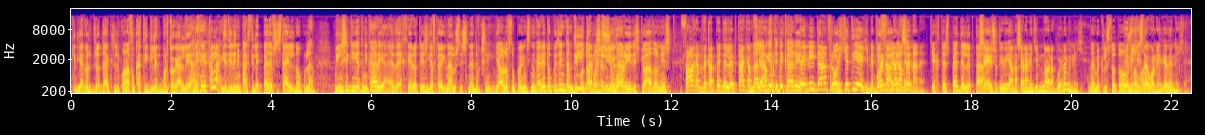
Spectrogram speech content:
Κυριάκος Μητσοτάκης, λοιπόν, αφού κατήγγειλε την Πορτογαλία. Ναι, καλά. Γιατί δεν υπάρχει τηλεκπαίδευση στα Ελληνόπουλα, μίλησε και για την Ικαρία. Εδέχθη ερωτήσεις, γι' αυτό έγινε άλλο στη συνέντευξη, για όλο αυτό που έγινε στην Ικαρία, το οποίο δεν ήταν τίποτα, ήτανε, όπως έλεγε ο σιγά. Βορύδης και ο Άδωνης. Φάγανε 15 λεπτά κάποιοι Να λένε για άνθρωποι. την Ικαρία. 50 άνθρωποι Όχι. και τι έγινε. Και Μπορεί να μην φάγανε ανασένανε. Και χτε 5 λεπτά. Ξέρεις ότι ανασένανε εκείνη την ώρα. Μπορεί να μην είχε. Ναι, με κλειστό το δεν στόμα. είχε στα γονίδια, δεν είχε.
